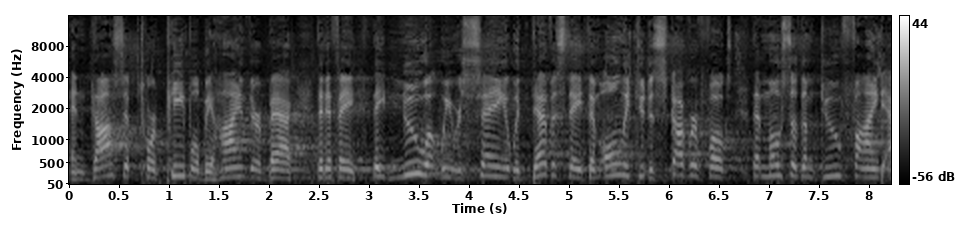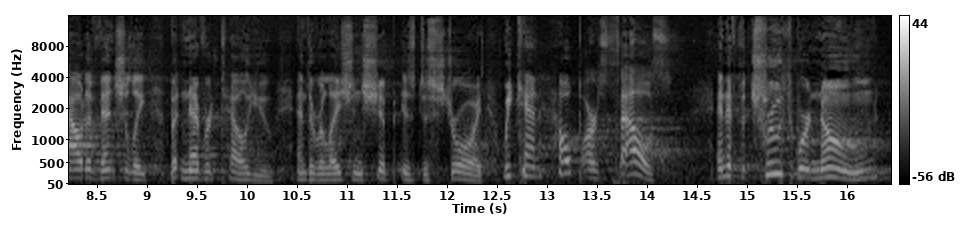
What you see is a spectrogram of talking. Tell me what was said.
and gossip toward people behind their back that if they, they knew what we were saying, it would devastate them, only to discover, folks, that most of them do find out eventually, but never tell you, and the relationship is destroyed. We can't help ourselves. And if the truth were known,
